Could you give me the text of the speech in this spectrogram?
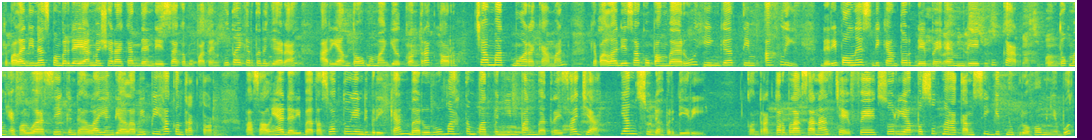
Kepala Dinas Pemberdayaan Masyarakat dan Desa Kabupaten Kutai Kartanegara, Arianto memanggil kontraktor Camat Muara Kaman, Kepala Desa Kupang Baru hingga tim ahli dari Polnes di kantor DPMD Kukar untuk mengevaluasi kendala yang dialami pihak kontraktor. Pasalnya dari batas waktu yang diberikan baru rumah tempat penyimpan baterai saja yang sudah berdiri. Kontraktor pelaksana CV Surya Pesut Mahakam Sigit Nugroho menyebut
